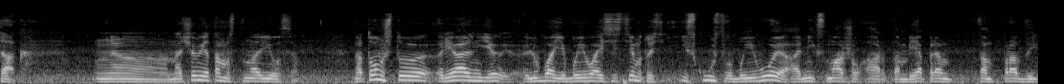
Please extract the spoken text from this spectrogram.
Так, э, на чем я там остановился? На том, что реально любая боевая система, то есть искусство боевое, а микс martial art, там я прям, там правда,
